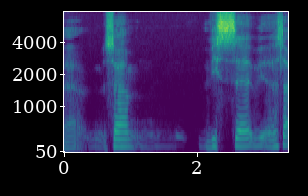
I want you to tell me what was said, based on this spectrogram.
Eh, Så hvis så, altså,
